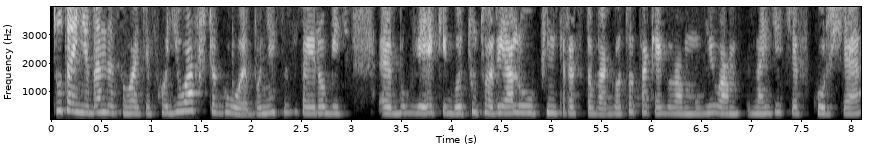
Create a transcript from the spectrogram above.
Tutaj nie będę, słuchajcie, wchodziła w szczegóły, bo nie chcę tutaj robić e, Bóg wie jakiego tutorialu Pinterestowego, to tak jak Wam mówiłam, znajdziecie w kursie,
